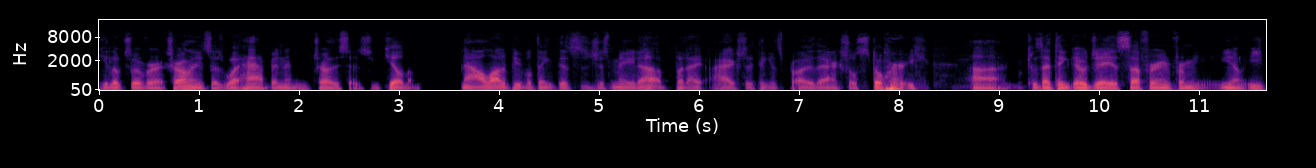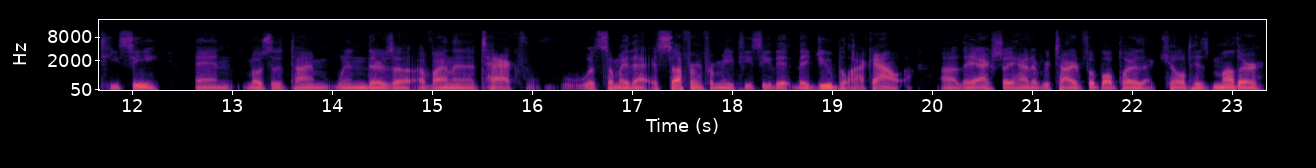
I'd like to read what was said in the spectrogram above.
he looks over at Charlie and says, What happened? And Charlie says, You killed him. Now, a lot of people think this is just made up, but I, I actually think it's probably the actual story because uh, I think OJ is suffering from, you know, ETC. And most of the time, when there's a, a violent attack with somebody that is suffering from ETC, they, they do black out. Uh, they actually had a retired football player that killed his mother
